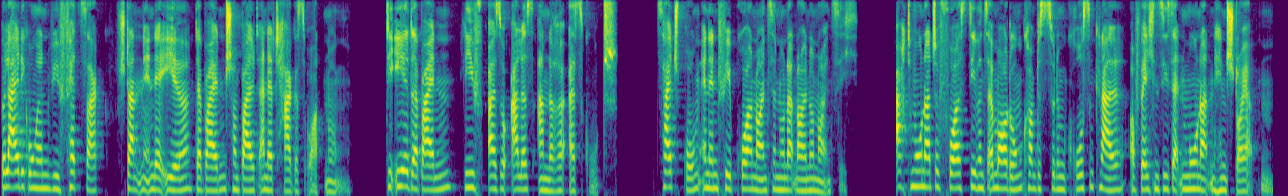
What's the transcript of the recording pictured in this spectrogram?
Beleidigungen wie Fettsack standen in der Ehe der beiden schon bald an der Tagesordnung. Die Ehe der beiden lief also alles andere als gut. Zeitsprung in den Februar 1999. Acht Monate vor Stevens Ermordung kommt es zu dem großen Knall, auf welchen sie seit Monaten hinsteuerten.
